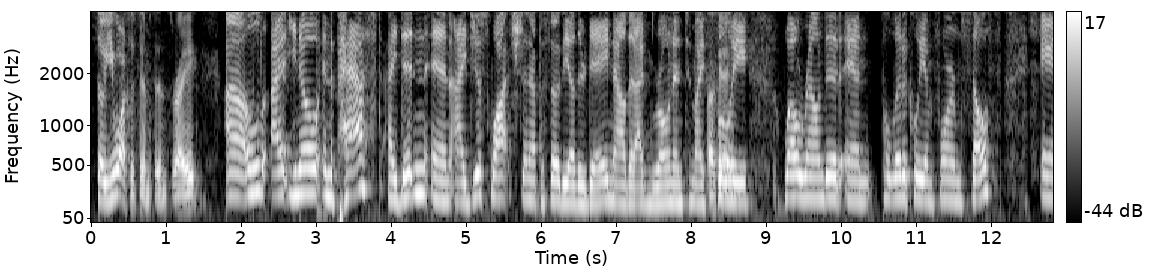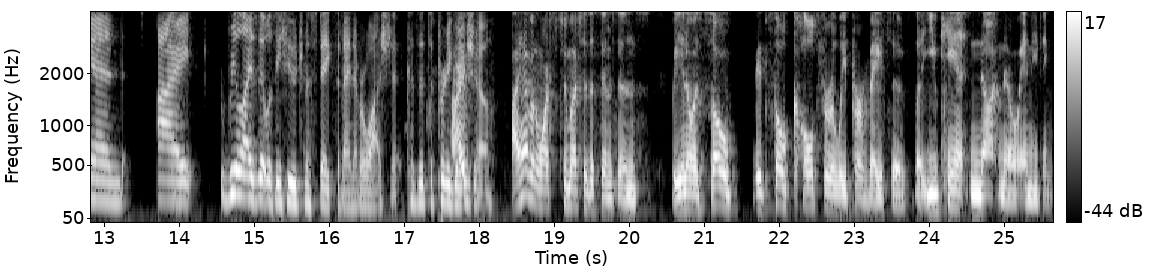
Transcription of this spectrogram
So you watch The Simpsons, right? Uh, I you know in the past I didn't, and I just watched an episode the other day. Now that I've grown into my fully well-rounded and politically informed self, and I realized it was a huge mistake that I never watched it because it's a pretty great I've- show. I haven't watched too much of The Simpsons, but you know it's so it's so culturally pervasive that you can't not know anything.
